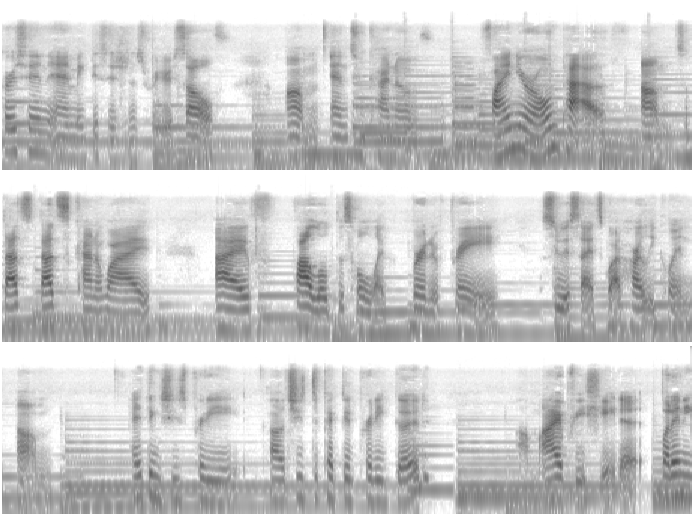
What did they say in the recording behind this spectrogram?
person and make decisions for yourself, um, and to kind of find your own path. Um, so that's that's kind of why I've followed this whole like bird of prey, Suicide Squad, Harley Quinn. Um, I think she's pretty. Uh, she's depicted pretty good. Um, I appreciate it. But any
